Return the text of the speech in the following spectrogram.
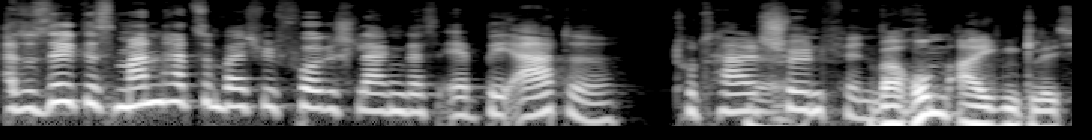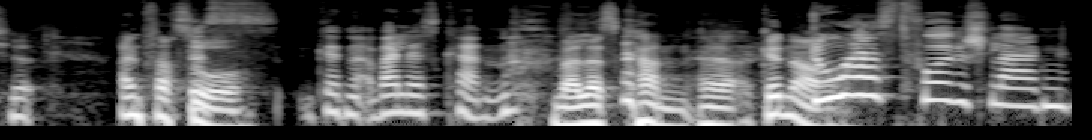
Also Silkes Mann hat zum Beispiel vorgeschlagen, dass er Beate total schön findet. warum eigentlich? Einfach so, Das, genau, weil er es kann. weil er es kann. Ja, genau. Du hast vorgeschlagen,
